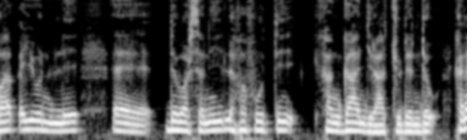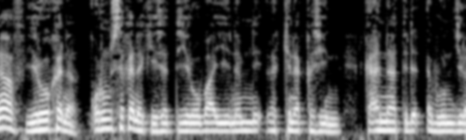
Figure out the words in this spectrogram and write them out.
waaqayyoon illee dabarsanii lafa fuutti kan ga'an jiraachuu danda'u kanaaf yeroo kana qorumsa kana keessatti yeroo baay'ee namni rakkina akkasiin kadhannaatti dadhabuun jira.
